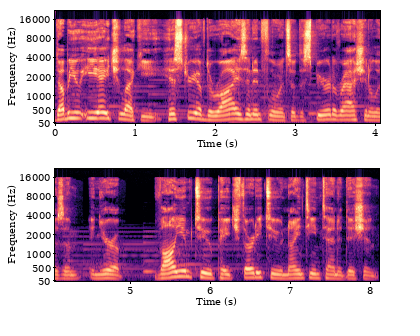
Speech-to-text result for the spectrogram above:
W. E. H. Lecky, History of the Rise and Influence of the Spirit of Rationalism in Europe, Volume 2, page 32, 1910 edition.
